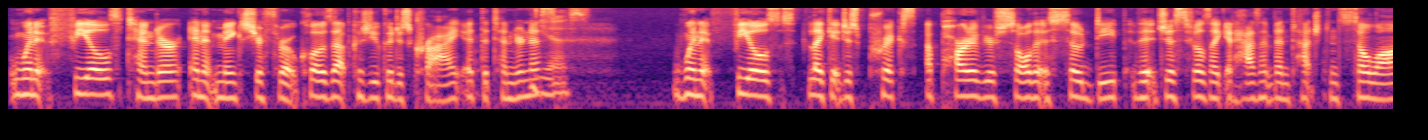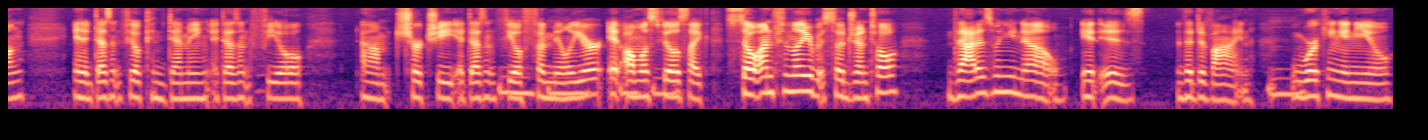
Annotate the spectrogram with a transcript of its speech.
when it feels tender and it makes your throat close up because you could just cry at the tenderness Yes. When it feels like it just pricks a part of your soul that is so deep that it just feels like it hasn't been touched in so long and it doesn't feel condemning it doesn't feel um, churchy it doesn't feel mm-hmm. familiar. It almost mm-hmm. feels like so unfamiliar but so gentle. That is when you know it is the divine mm-hmm. working in you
